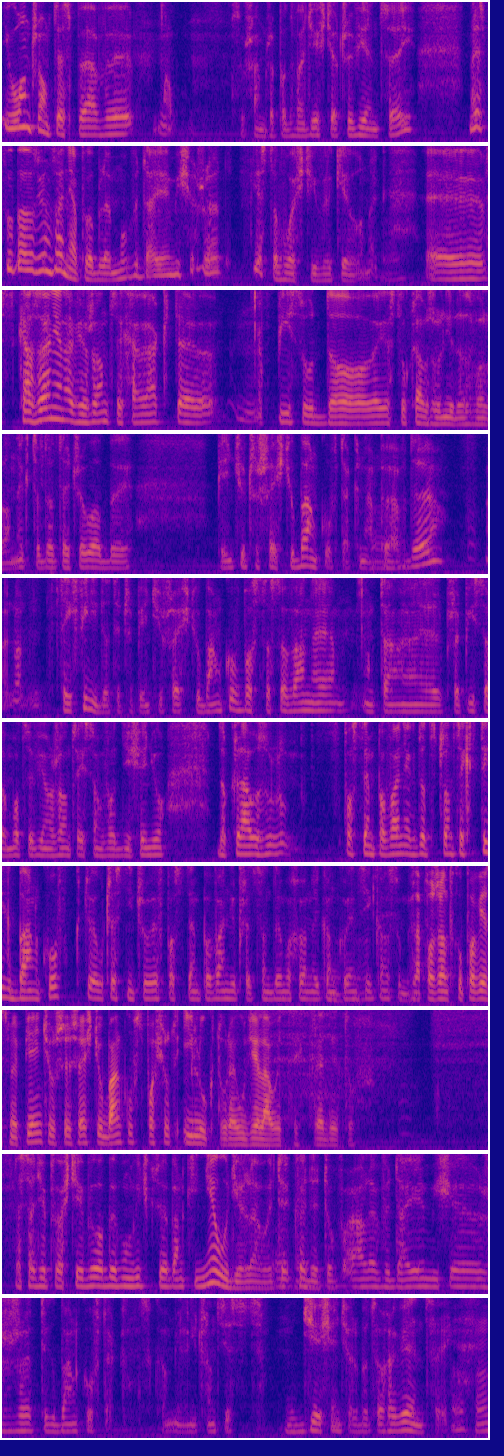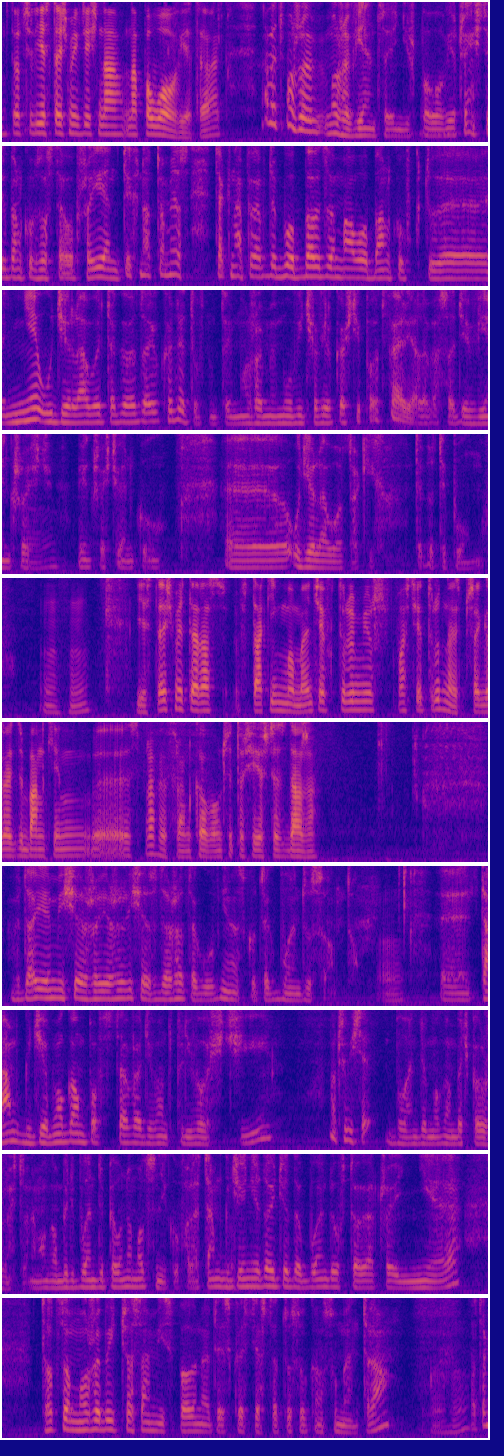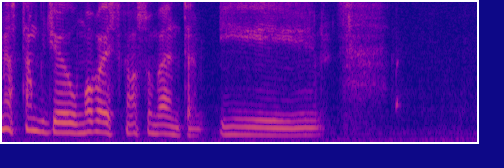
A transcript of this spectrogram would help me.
i łączą te sprawy, no, słyszałem, że po 20 czy więcej. No jest próba rozwiązania problemu. Wydaje mi się, że jest to właściwy kierunek. E, wskazanie na wierzący charakter mm, wpisu do rejestru klauzul niedozwolonych to dotyczyłoby pięciu czy sześciu banków tak naprawdę no, w tej chwili dotyczy 5-6 banków, bo stosowane te przepisy o mocy wiążącej są w odniesieniu do klauzul w postępowaniach dotyczących tych banków, które uczestniczyły w postępowaniu przed Sądem Ochrony Konkurencji i Konsumentów. Dla porządku powiedzmy 5 czy 6 banków spośród ilu, które udzielały tych kredytów? W zasadzie prościej byłoby mówić, które banki nie udzielały tych kredytów, ale wydaje mi się, że tych banków, tak skromnie licząc, jest 10 albo trochę więcej. Mhm. To czyli jesteśmy gdzieś na, na połowie, tak? Nawet może, może więcej niż połowie. Część tych banków zostało przejętych, natomiast tak naprawdę było bardzo mało banków, które nie udzielały tego rodzaju kredytów. No tutaj możemy mówić o wielkości portfeli, ale w zasadzie większość, mhm. większość rynku e, udzielało takich, tego typu umów. Mhm. Jesteśmy teraz w takim momencie, w którym już właściwie trudno jest przegrać z bankiem e, sprawę frankową. Czy to się jeszcze zdarza? Wydaje mi się, że jeżeli się zdarza, to głównie na skutek błędu sądu. E, tam, gdzie mogą powstawać wątpliwości, oczywiście błędy mogą być po różnych stronach, mogą być błędy pełnomocników, ale tam, gdzie nie dojdzie do błędów, to raczej nie. To, co może być czasami sporne, to jest kwestia statusu konsumenta. Mhm. Natomiast tam, gdzie umowa jest z konsumentem i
